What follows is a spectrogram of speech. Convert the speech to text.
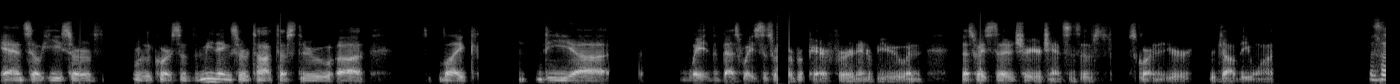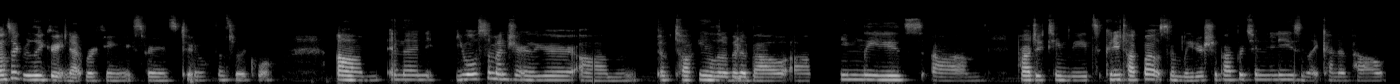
and so he sort of, over the course of the meeting, sort of talked us through uh, like the uh, way the best ways to sort of prepare for an interview and best ways to ensure your chances of scoring your the job that you want. That sounds like really great networking experience too. That's really cool. Um, and then you also mentioned earlier um, talking a little bit about um, team leads, um, project team leads. Could you talk about some leadership opportunities and like kind of how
